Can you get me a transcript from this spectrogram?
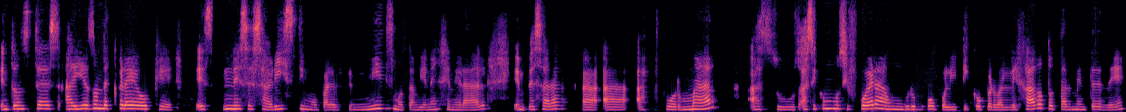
Entonces, ahí es donde creo que es necesarísimo para el feminismo también en general empezar a, formar a sus, así como si fuera un grupo político, pero alejado totalmente de,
